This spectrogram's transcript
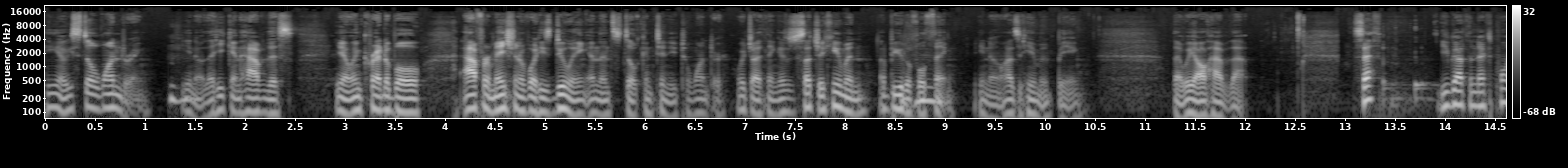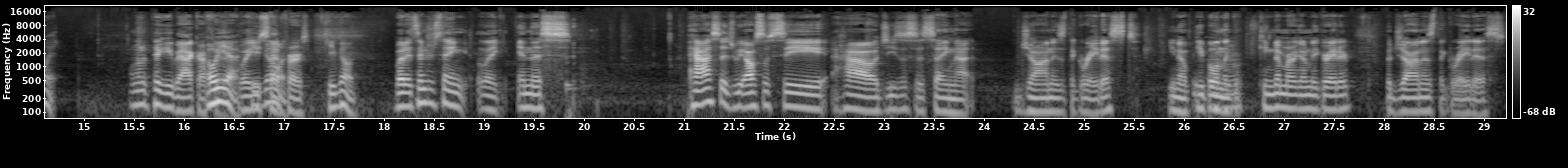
you know, he's still wondering, mm-hmm. you know, that he can have this, you know, incredible affirmation of what he's doing and then still continue to wonder, which I think is such a human, a beautiful mm-hmm. thing, you know, as a human being, that we all have that. Seth, you got the next point. I'm going to piggyback off Oh of yeah, what you going. said first. Keep going. But it's interesting, like in this passage, we also see how Jesus is saying that John is the greatest. You know, people in the mm-hmm. kingdom are going to be greater, but John is the greatest.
